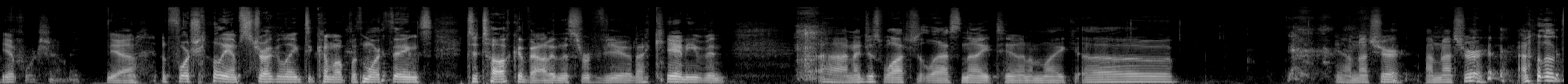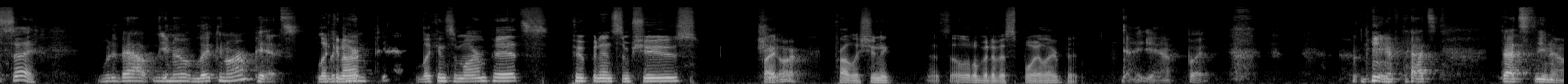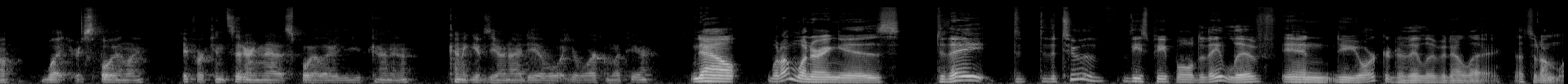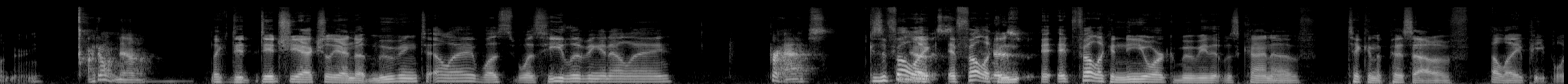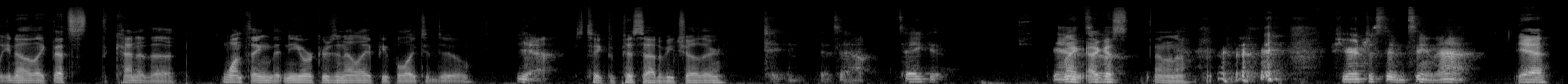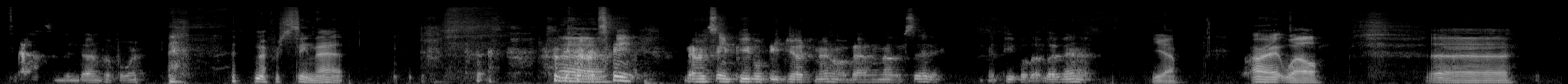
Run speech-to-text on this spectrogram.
Yep. unfortunately Yeah. Unfortunately, I'm struggling to come up with more things to talk about in this review, and I can't even. Uh, and I just watched it last night too, and I'm like, uh, yeah, I'm not sure. I'm not sure. I don't know what to say. what about you know licking armpits Licking arm- in Licking some armpits, pooping in some shoes. Right. sure Probably shouldn't. Have, that's a little bit of a spoiler, but Yeah, yeah, but I mean, if that's that's you know what you're spoiling, if we're considering that a spoiler, you kind of kind of gives you an idea of what you're working with here. Now, what I'm wondering is, do they, do, do the two of these people, do they live in New York or do they live in L.A.? That's what I'm wondering. I don't know. Like, did did she actually end up moving to L.A.? Was was he living in L.A.? Perhaps. Because it felt like it felt like a, it, it felt like a New York movie that was kind of taking the piss out of L.A. people. You know, like that's kind of the one thing that New Yorkers and L.A. people like to do Yeah. is take the piss out of each other. Taking this out. Take it. Yeah. Like, I guess I don't know. if you're interested in seeing that, Yeah, that hasn't been done before. never seen that. never Uh. seen never seen people be judgmental about another city. and people that live in it. Yeah. All right. Well. Uh.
